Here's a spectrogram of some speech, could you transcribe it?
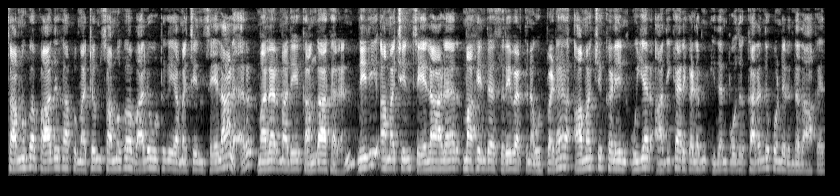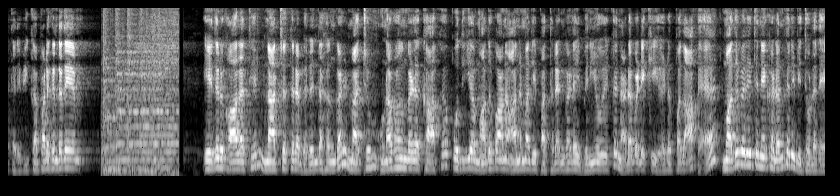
சமூக பாதுகாப்பு மற்றும் சமூக வலுவூட்டுகை அமைச்சின் செயலாளர் மலர்மதி கங்காகரன் நிதி அமைச்சின் செயலாளர் மஹிந்த சிறிவர்த்தன உட்பட அமைச்சுக்களின் உயர் அதிகாரிகளும் இதன்போது கலந்து கொண்டிருந்ததாக தெரிவிக்கப்படுகின்றது. எதிர்காலத்தில் நட்சத்திர விருந்தகங்கள் மற்றும் உணவகங்களுக்காக புதிய மதுபான அனுமதி பத்திரங்களை விநியோகிக்க நடவடிக்கை எடுப்பதாக மதுவரி திணைக்களம் தெரிவித்துள்ளது.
